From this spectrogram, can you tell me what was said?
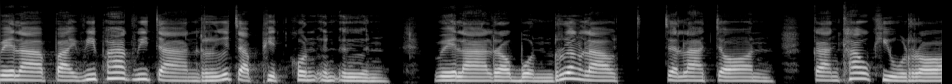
เวลาไปวิพากษ์วิจารณ์ หรือจับผิดคนอื่นๆ เวลาเราบ่นเรื่องราว จราจร การเข้าคิวรอ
